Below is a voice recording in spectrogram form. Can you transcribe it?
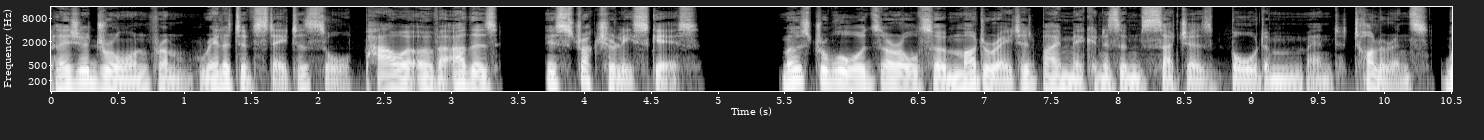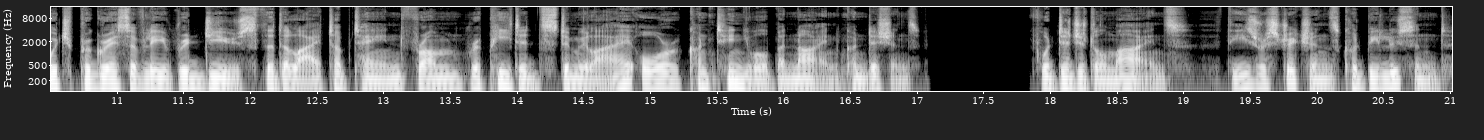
Pleasure drawn from relative status or power over others is structurally scarce. Most rewards are also moderated by mechanisms such as boredom and tolerance, which progressively reduce the delight obtained from repeated stimuli or continual benign conditions. For digital minds, these restrictions could be loosened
